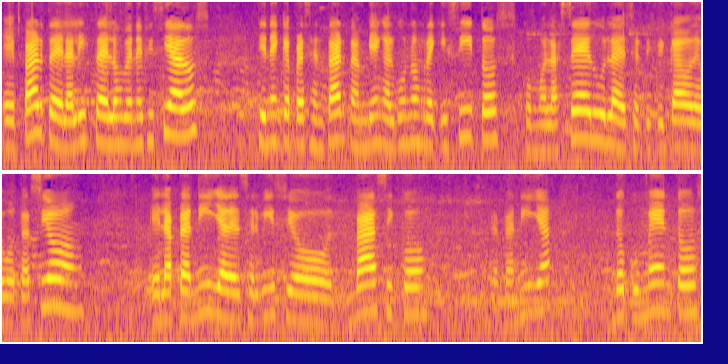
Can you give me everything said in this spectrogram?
eh, parte de la lista de los beneficiados, tienen que presentar también algunos requisitos como la cédula, el certificado de votación, eh, la planilla del servicio básico, la planilla, documentos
